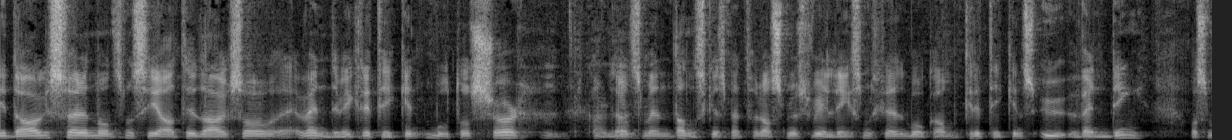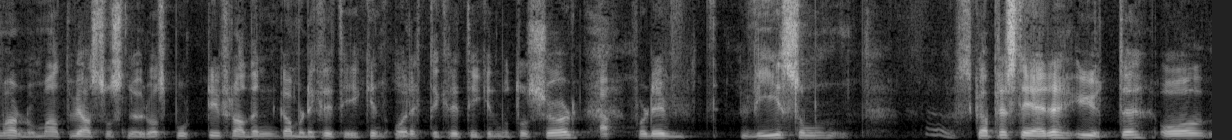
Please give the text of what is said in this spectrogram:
I dag så er det noen som sier at i dag så vender vi kritikken mot oss sjøl. Det er som en danske som heter Rasmus Willig, som skrev en bok om kritikkens uvending. Og som handler om at vi altså snur oss bort fra den gamle kritikken og retter kritikken mot oss sjøl. For det er vi som skal prestere, yte. Og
